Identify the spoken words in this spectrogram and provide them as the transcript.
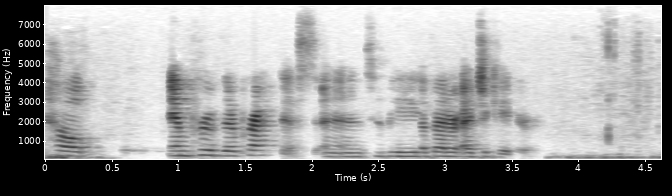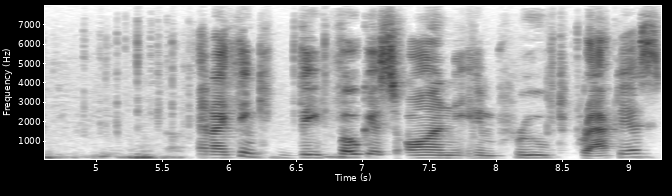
help improve their practice and to be a better educator. And I think the focus on improved practice,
